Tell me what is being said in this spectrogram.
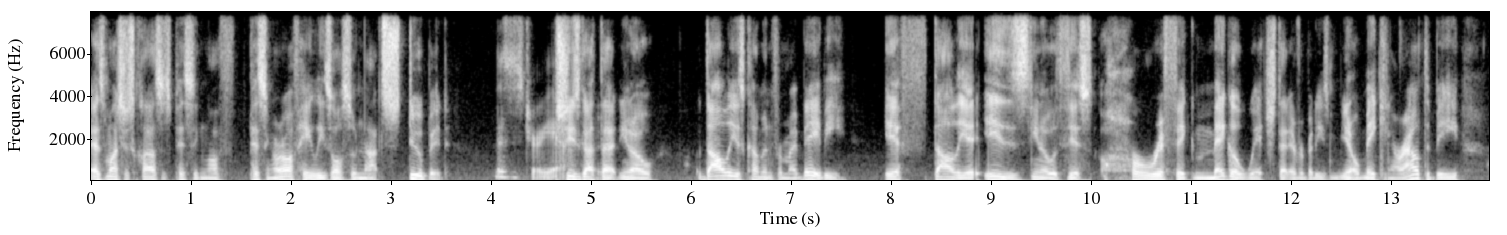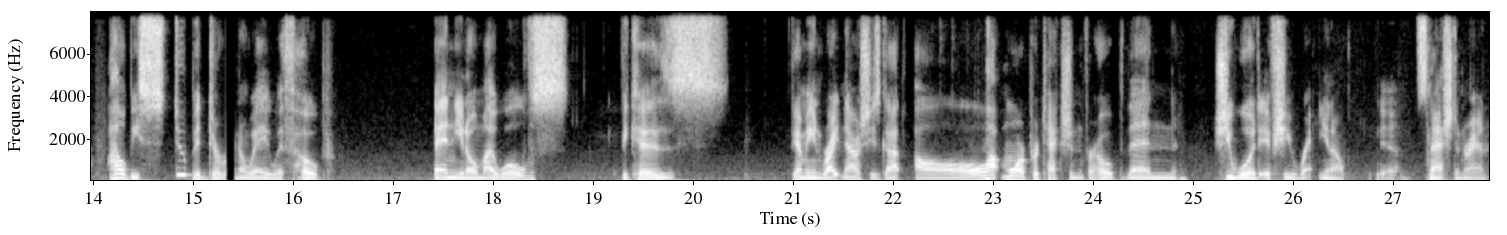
as much as Klaus is pissing off pissing her off, Hayley's also not stupid. This is true. Yeah. She's got that, you know, Dahlia's coming for my baby. If Dahlia is, you know, this horrific mega witch that everybody's, you know, making her out to be, I'll be stupid to run away with Hope and, you know, my wolves because I mean, right now she's got a lot more protection for Hope than she would if she, ran, you know, Yeah. snatched and ran.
